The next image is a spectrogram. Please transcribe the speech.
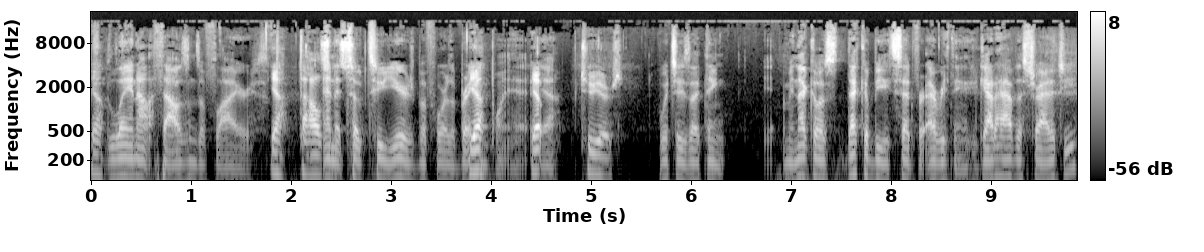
yeah. laying out thousands of flyers. Yeah, thousands. And it took two years before the breaking yeah. point hit. Yep. Yeah, two years. Which is, I think, I mean, that goes that could be said for everything. You got to have the strategy,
